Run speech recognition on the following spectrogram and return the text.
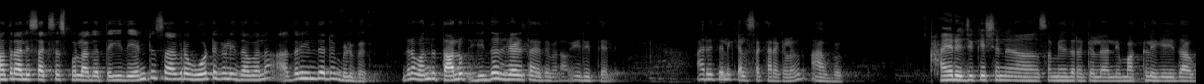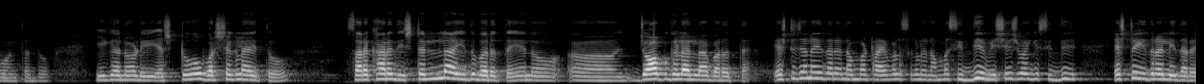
ಮಾತ್ರ ಅಲ್ಲಿ ಸಕ್ಸಸ್ಫುಲ್ ಆಗುತ್ತೆ. ಇದು ಎಂಟು ಸಾವಿರ ಓಟ್ಗಳಿದ್ದಾವಲ್ಲ ಅದರ ಹಿಂದೆನೇ ಬೀಳಬೇಕು. ಅಂದರೆ ಒಂದು ತಾಲೂಕು, ಇದನ್ನು ಹೇಳ್ತಾ ಇದ್ದೇವೆ ನಾವು ಈ ರೀತಿಯಲ್ಲಿ. ಆ ರೀತಿಯಲ್ಲಿ ಕೆಲಸ ಕಾರ್ಯಗಳು ಆಗಬೇಕು. ಹೈಯರ್ ಎಜುಕೇಷನ್ ಸಮಯದಲ್ಲಿ ಮಕ್ಕಳಿಗೆ ಇದಾಗುವಂಥದ್ದು. ಈಗ ನೋಡಿ, ಎಷ್ಟೋ ವರ್ಷಗಳಾಯಿತು ಸರ್ಕಾರದ ಇಷ್ಟೆಲ್ಲ ಇದು ಬರುತ್ತೆ, ಏನು ಜಾಬ್ಗಳೆಲ್ಲ ಬರುತ್ತೆ. ಎಷ್ಟು ಜನ ಇದ್ದಾರೆ ನಮ್ಮ ಟ್ರೈಬಲ್ಸ್ಗಳು, ನಮ್ಮ ಸಿದ್ಧಿ, ವಿಶೇಷವಾಗಿ ಸಿದ್ಧಿ ಎಷ್ಟು ಇದರಲ್ಲಿದ್ದಾರೆ,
